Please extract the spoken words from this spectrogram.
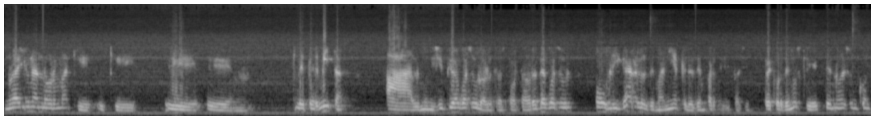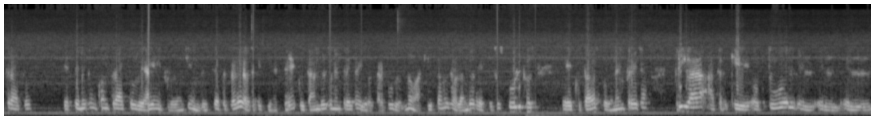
No hay una norma que, que eh, em, le permita al municipio de Agua Azul o a los transportadores de Agua Azul obligar a los de Manía que les den participación. Recordemos que este no es un contrato, este no es un contrato de de influencia en industria petrolera, o sea que quien esté ejecutando es una empresa de hidrocarburos. No, aquí estamos hablando de recursos públicos ejecutados por una empresa privada que obtuvo el,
